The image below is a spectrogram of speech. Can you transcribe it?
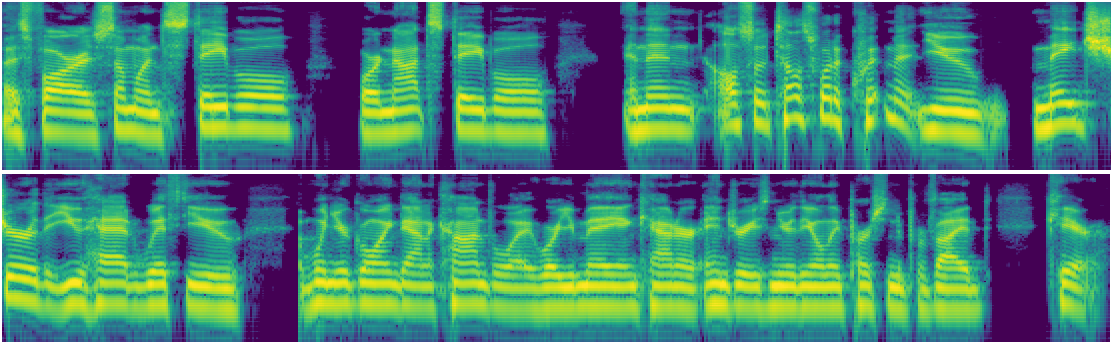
as far as someone stable or not stable? And then also tell us what equipment you made sure that you had with you when you're going down a convoy where you may encounter injuries and you're the only person to provide care.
